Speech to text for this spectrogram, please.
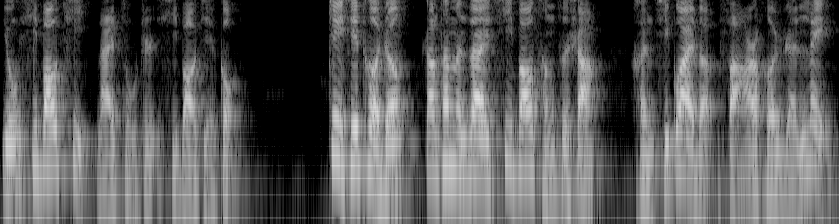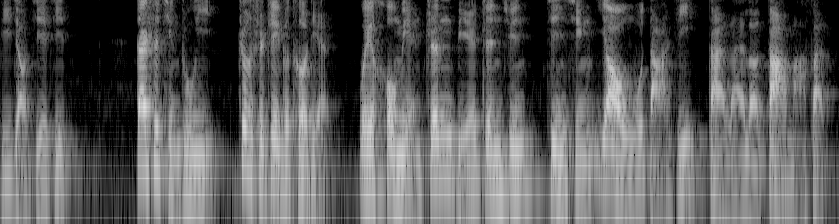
用细胞器来组织细胞结构。这些特征让它们在细胞层次上很奇怪的，反而和人类比较接近。但是请注意，正是这个特点为后面甄别真菌进行药物打击带来了大麻烦。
